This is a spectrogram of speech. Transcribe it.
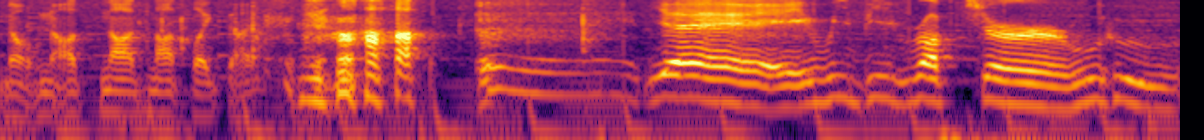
No, not not not like that. Yay! We beat Rupture! Woohoo!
